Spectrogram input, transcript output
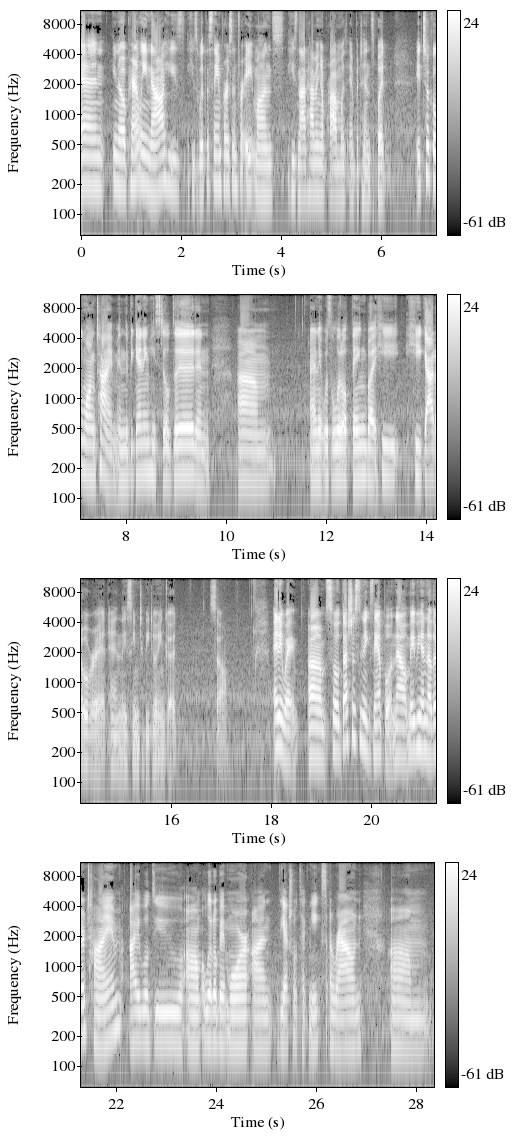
And you know, apparently now he's he's with the same person for eight months. He's not having a problem with impotence, but it took a long time. In the beginning, he still did, and um, and it was a little thing, but he he got over it, and they seem to be doing good. So anyway, um, so that's just an example. Now, maybe another time I will do um, a little bit more on the actual techniques around um,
